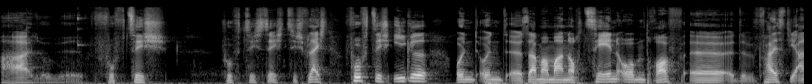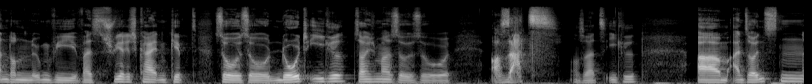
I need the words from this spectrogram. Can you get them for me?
also äh, 50, 50, 60, vielleicht 50 Igel und, und äh, sagen wir mal noch 10 obendrauf, äh, falls die anderen irgendwie, falls es Schwierigkeiten gibt, so, so Notigel, sag ich mal, so, so Ersatz, Ersatzigel. Ähm, ansonsten,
